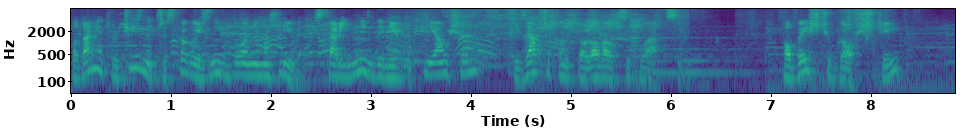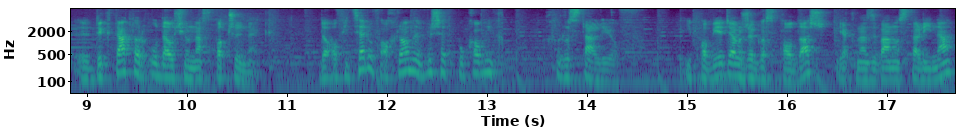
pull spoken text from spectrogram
Podanie trucizny przez kogoś z nich było niemożliwe. Stalin nigdy nie upijał się i zawsze kontrolował sytuację. Po wyjściu gości y, dyktator udał się na spoczynek. Do oficerów ochrony wyszedł pułkownik Chrustaliow i powiedział, że gospodarz, jak nazywano Stalina,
